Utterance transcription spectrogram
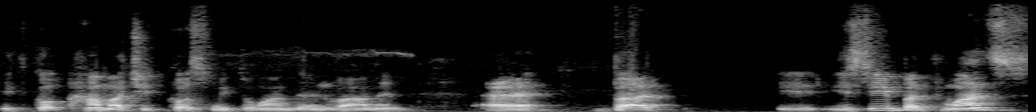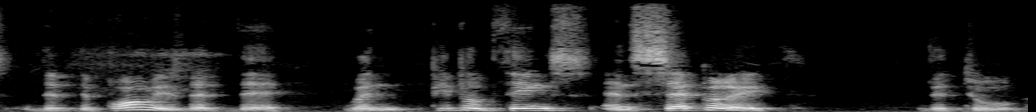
it co- how much it costs me to run the environment. Uh, but you see, but once the, the problem is that the when people think and separate the two,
